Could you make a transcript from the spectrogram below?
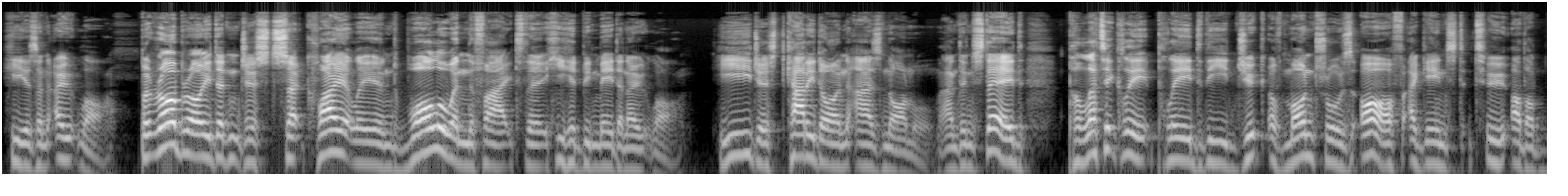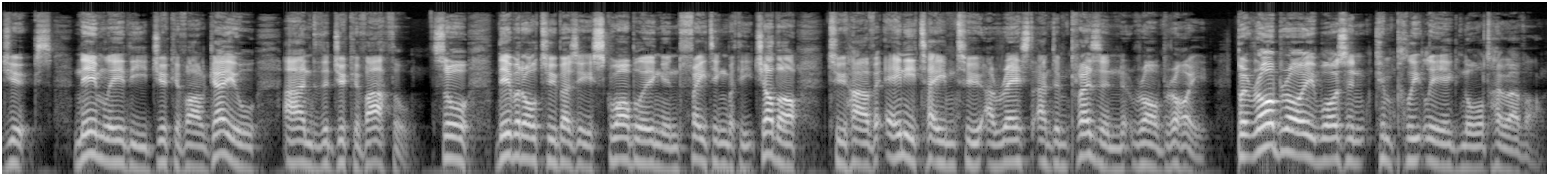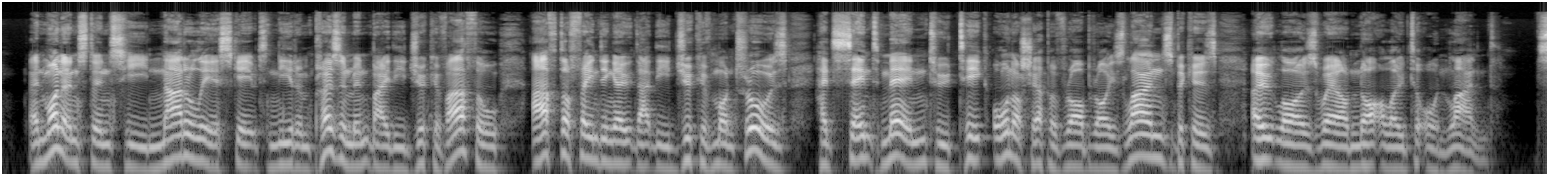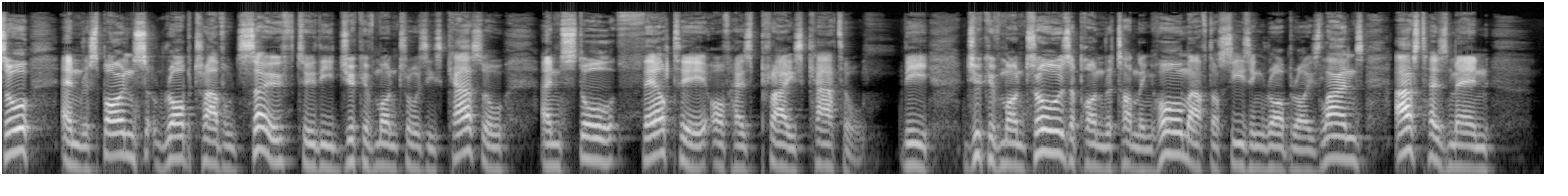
He is an outlaw. But Rob Roy didn't just sit quietly and wallow in the fact that he had been made an outlaw. He just carried on as normal, and instead politically played the Duke of Montrose off against two other dukes, namely the Duke of Argyll and the Duke of Atholl. So they were all too busy squabbling and fighting with each other to have any time to arrest and imprison Rob Roy. But Rob Roy wasn't completely ignored, however. In one instance, he narrowly escaped near imprisonment by the Duke of Atholl after finding out that the Duke of Montrose had sent men to take ownership of Rob Roy's lands because outlaws were not allowed to own land. So, in response, Rob travelled south to the Duke of Montrose's castle and stole 30 of his prize cattle. The Duke of Montrose, upon returning home after seizing Rob Roy's lands, asked his men,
